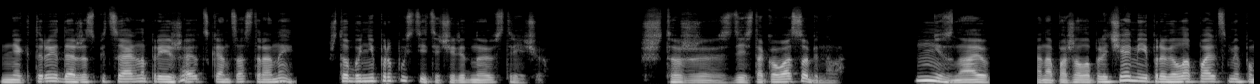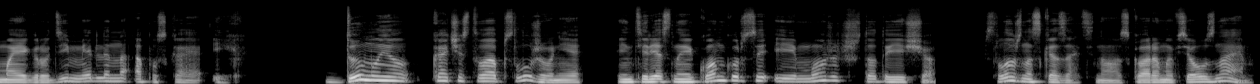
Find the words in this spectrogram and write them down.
Некоторые даже специально приезжают с конца страны, чтобы не пропустить очередную встречу. Что же здесь такого особенного? Не знаю. Она пожала плечами и провела пальцами по моей груди, медленно опуская их. Думаю, качество обслуживания, интересные конкурсы и, может, что-то еще. Сложно сказать, но скоро мы все узнаем.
